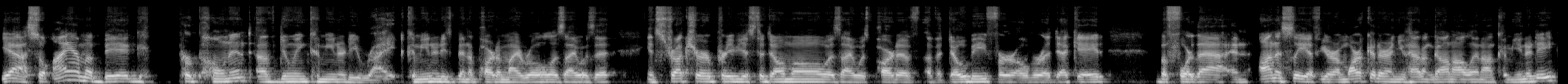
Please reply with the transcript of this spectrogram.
Yeah, so I am a big proponent of doing community right. Community's been a part of my role as I was at Instructure previous to Domo, as I was part of, of Adobe for over a decade before that. And honestly, if you're a marketer and you haven't gone all in on community,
